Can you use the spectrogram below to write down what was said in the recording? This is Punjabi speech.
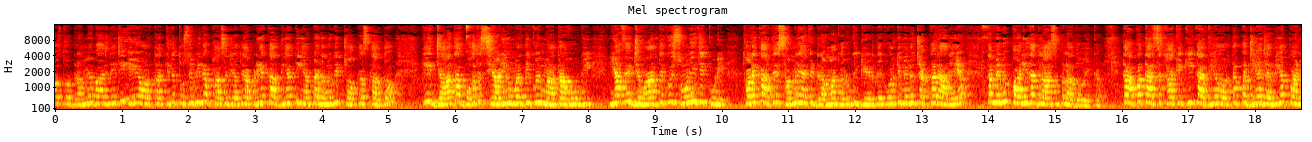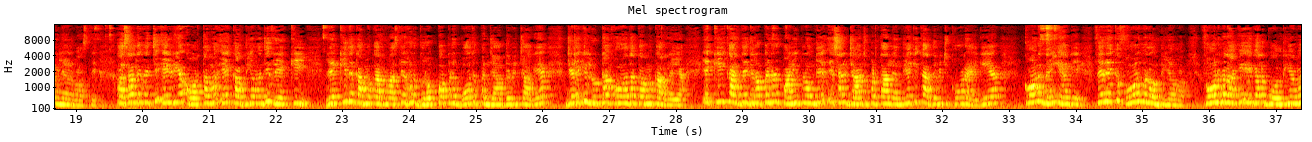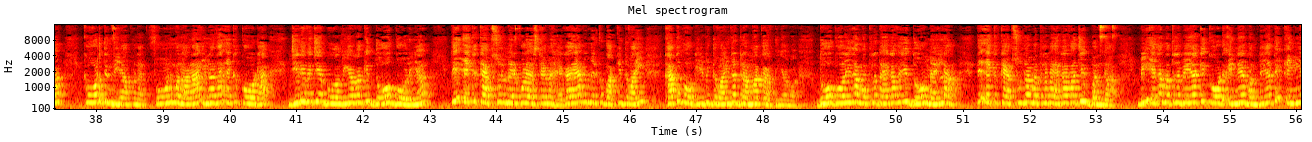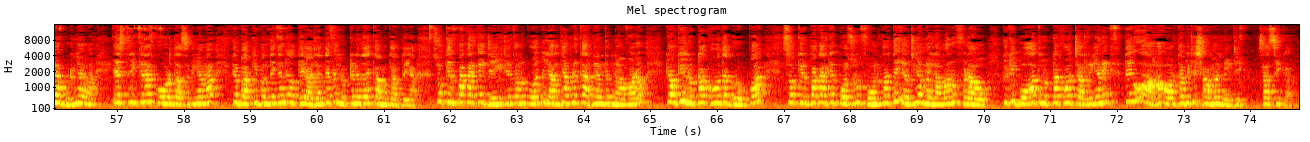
ਦੋਸਤੋ ਡਰਾਮੇਬਾਜ਼ ਨੇ ਜੀ, ਇਹ ਔਰਤਾਂ ਕਿਤੇ ਤੁਸੀਂ ਵੀ ਨਾ ਫਸ ਜਿਓ ਤੇ ਆਪਣੀਆਂ ਘਰ ਦੀਆਂ ਧੀਆਂ ਭੈਣਾਂ ਨੂੰ ਵੀ ਚੌਕਸ ਕਰ ਦਿਓ ਕਿ ਜਾਂ ਤਾਂ ਬਹੁਤ ਸਿਆਣੀ ਉਮਰ ਦੀ ਕੋਈ ਮਾਤਾ ਹੋਊਗੀ ਜਾਂ ਫਿਰ ਜਵਾਨ ਤੇ ਕੋਈ ਸੋਹਣੀ ਜੀ ਕੁੜੀ ਤੁਹਾਡੇ ਘਰ ਦੇ ਸਾਹਮਣੇ ਆ ਕੇ ਡਰਾਮਾ ਕਰੂਗੀ, ਗੇਟ ਦੇ ਕੋਲ ਕਿ ਮੈਨੂੰ ਚੱਕਰ ਆ ਰਹੇ ਆ। ਤਾਂ ਮੈਨੂੰ ਪਾਣੀ ਦਾ ਗਲਾਸ ਪਿਲਾ ਦਿਓ ਇੱਕ। ਤਾਂ ਆਪਾਂ ਤਰਸ ਖਾ ਕੇ ਕੀ ਕਰਦੀਆਂ ਔਰਤਾਂ? ਭੱਜੀਆਂ ਜਾਂਦੀਆਂ ਪਾਣੀ ਲੈਣ ਵਾਸਤੇ। ਅਸਲ ਦੇ ਵਿੱਚ ਇਹ ਜਿਹੜੀਆਂ ਔਰਤਾਂ ਵਾ, ਇਹ ਕਰਦੀਆਂ ਵਾ ਜੀ ਰੇਕੀ। ਰੇਕੀ ਦੇ ਕੰਮ ਕਰਨ ਵਾਸਤੇ ਹੁਣ ਗਰੁੱਪ ਆਪਣੇ ਬਹੁਤ ਪੰਜਾਬ ਦੇ ਵਿੱਚ ਆ ਗਏ ਆ, ਜਿਹੜੇ ਕਿ ਲੁੱਟਾਂ ਖੋਹਾਂ ਦਾ ਕੰਮ ਕਰ ਰਹੇ ਆ। ਇਹ ਕੀ ਕਰਦੇ ਜਦੋਂ ਆਪਾਂ ਇਹਨਾਂ ਨੂੰ ਪਾਣੀ ਪਿਲਾਉਂਦੇ ਆ? ਇਹ ਸਾਰੀ ਜਾਂਚ ਪੜਤਾਲ ਲੈਂਦੀ ਆ ਕਿ ਘਰ ਦੇ ਵਿੱਚ ਕੌਣ ਹੈਗੇ ਆ, ਕੌਣ ਨਹੀਂ ਹੈਗੇ। ਫਿਰ ਇੱਕ ਫੋਨ ਮਿਲਾਉਂਦੀਆਂ ਵਾ। ਫੋਨ ਮਿਲਾ ਕੇ ਇਹ ਗੱਲ ਬੋਲਦੀਆਂ ਵਾ ਕੋਡ ਦਿੰਦੀਆਂ ਆਪਣਾ। ਫੋਨ ਮਿਲਾਣਾ ਇਹਨਾਂ ਦਾ ਇੱਕ ਕੋਡ ਆ, ਜਿਹਦੇ ਵਿੱਚ ਇਹ ਬੋਲਦੀਆਂ ਵਾ ਕਿ ਦੋ ਗੋਲੀਆਂ ਤੇ ਇੱਕ ਕੈਪਸੂਲ ਮੇਰੇ ਕੋਲ ਇਸ ਟਾਈਮ ਹੈਗਾ ਆ ਵੀ ਮੇਰੇ ਕੋਲ ਬਾਕੀ ਦਵਾਈ ਖਤਮ ਹੋ ਗਈ ਵੀ ਦਵਾਈ ਦਾ ਡਰਾਮਾ ਕਰਦੀਆਂ ਵਾ। ਦੋ ਗੋਲੀ ਦਾ ਮਤਲਬ ਹੈਗਾ ਵਾ ਜੀ, ਦੋ ਮਹਿਲਾ ਤੇ ਇੱਕ ਕੈਪਸੂਲ ਦਾ ਮਤਲਬ ਹੈਗਾ ਵਾ ਜੀ ਬੰਦਾ। ਵੀ ਇਹਦਾ ਮਤਲਬ ਇਹ ਆ ਕਿ ਕੋਡ ਇੰਨੇ ਬੰਦੇ ਆ ਤੇ ਇੰਨੀਆਂ ਬੁੜੀਆਂ ਵਾ। ਇਸ ਤਰੀਕੇ ਨਾਲ ਕੋਡ ਦੱਸਦੀਆਂ ਵਾ ਤੇ ਬਾਕੀ ਬੰਦੇ ਕਹਿੰਦੇ ਉੱਥੇ ਆ ਜਾਂਦੇ ਫਿਰ ਲੁੱਟਣੇ ਦਾ ਹੀ ਕੰਮ ਕਰਦੇ ਆ। ਸੋ ਕਿਰਪਾ ਕਰਕੇ ਜੇ ਜੇ ਤੁਹਾਨੂੰ ਕੋਈ ਵੀ ਲੱਗਦੀ ਆਪਣੇ ਘਰ ਦੇ ਅੰਦਰ ਨਾ ਵਾੜੋ, ਕਿਉਂਕਿ ਇਹ ਲੁੱਟਾਂ ਖੋਹਾਂ ਦਾ ਗਰੁੱਪ ਆ। ਸੋ ਕਿਰਪਾ ਕਰਕੇ ਪੁਲਿਸ ਨੂੰ ਫੋਨ ਕਰੋ ਤੇ ਇਹੋ ਜਿਹੀਆਂ ਮਹਿਲਾਵਾਂ ਨੂੰ ਫੜਾਓ, ਕਿਉਂਕਿ ਬਹੁਤ ਲੁੱਟਾਂ ਖੋਹ ਚੱਲ ਰਹੀਆਂ ਨੇ ਤੇ ਉਹ ਆਹ ਔਰਤਾਂ ਵਿੱਚ ਸ਼ਾਮਲ ਨੇ ਜੀ। ਸਤਿ ਸ਼੍ਰੀ ਅਕਾਲ।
